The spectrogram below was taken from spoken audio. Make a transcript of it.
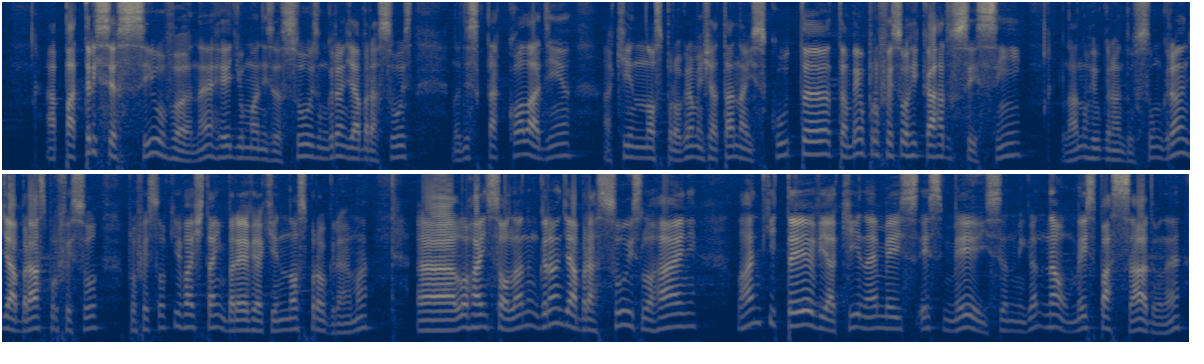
a Patrícia Silva, né, Rede Humaniza SUS, um grande abraço. Ela disse que está coladinha aqui no nosso programa, já está na escuta. Também o professor Ricardo Cecim, lá no Rio Grande do Sul. Um grande abraço, professor. Professor que vai estar em breve aqui no nosso programa. Uh, Lohane Solano, um grande abraço, Lohane. Lohane que teve aqui, né, mês, esse mês, se eu não me engano, não, mês passado, né,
